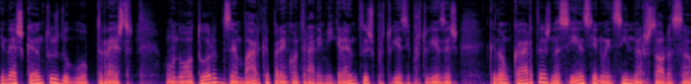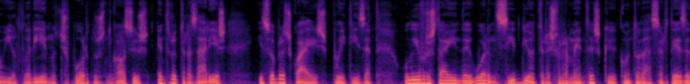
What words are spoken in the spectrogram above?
em Dez Cantos do Globo Terrestre, onde o autor desembarca para encontrar imigrantes, portugueses e portuguesas que dão cartas na ciência, no ensino, na restauração e hotelaria, no desporto, nos negócios, entre outras áreas, e sobre as quais poetiza. O livro está ainda guarnecido de outras ferramentas que, com toda a certeza,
